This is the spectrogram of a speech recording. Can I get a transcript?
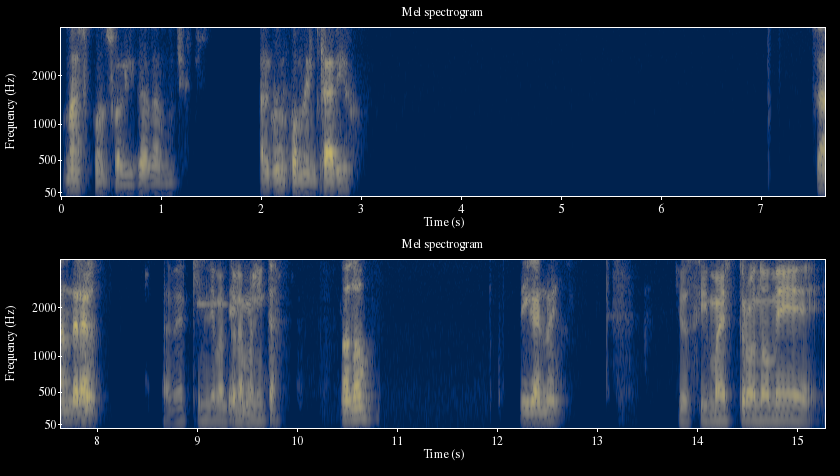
más consolidada, muchachos. ¿Algún comentario? Sandra. a ver, ¿quién levantó la manita? No, no. Díganme. Yo sí, maestro, no me...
